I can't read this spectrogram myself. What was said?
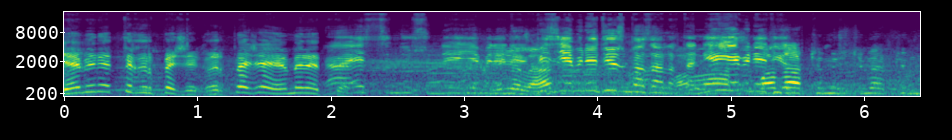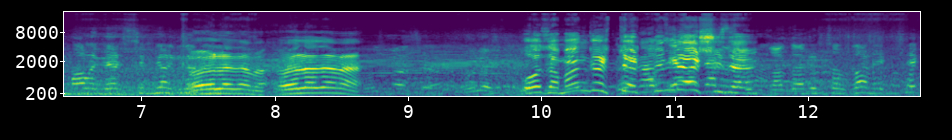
Yemin etti 45'e. 45'e yemin Ya etti. etsin dursun neye yemin ediyoruz? Biz yemin ediyoruz pazarlıkta. Niye yemin ediyoruz? Pazar tüm üstüme tüm malı versin ya. Öyle deme. Öyle deme. O zaman 44.500'e. Kazanırsanız lan eksik.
